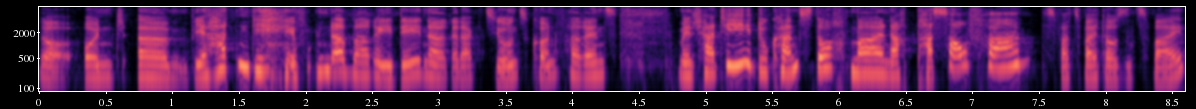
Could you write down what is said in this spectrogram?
So, und ähm, wir hatten die wunderbare Idee in der Redaktionskonferenz, Mensch, Hatti, du kannst doch mal nach Passau fahren, das war 2002,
